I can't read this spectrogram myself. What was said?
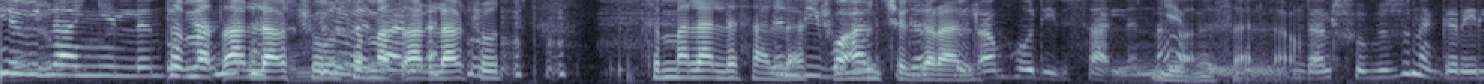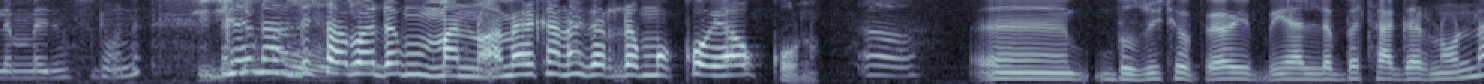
ይብላኝልን ትመጣላችሁ ትመጣላችሁ ትመላለሳላችሁ ምን ችግር አለ? በጣም ሆድ ይብሳልና ይብሳል፣ አዎ። እንዳልሽው ብዙ ነገር የለመድን ስለሆነ ግን አዲስ አበባ ደግሞ ማን ነው አሜሪካ ነገር ደግሞ እኮ ያው እኮ ነው ብዙ ኢትዮጵያዊ ያለበት ሀገር ነው እና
